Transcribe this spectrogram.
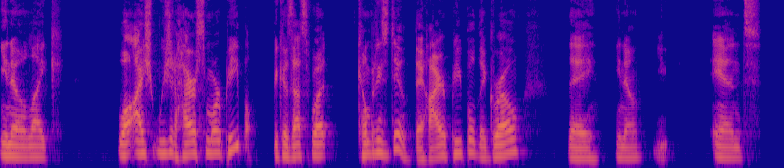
You know, like, well, I sh- we should hire some more people because that's what companies do. They hire people, they grow, they, you know, you, and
